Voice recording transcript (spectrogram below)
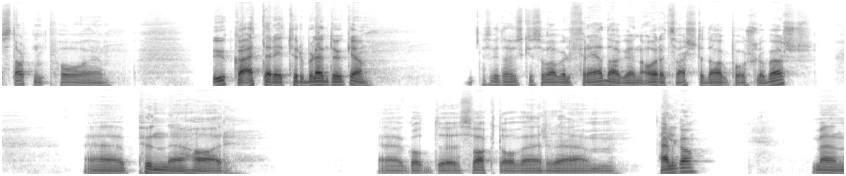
starten på uh, uka etter ei turbulent uke. Så vidt jeg husker, så var vel fredagen årets verste dag på Oslo Børs. Eh, pundet har eh, gått eh, svakt over eh, helga. Men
